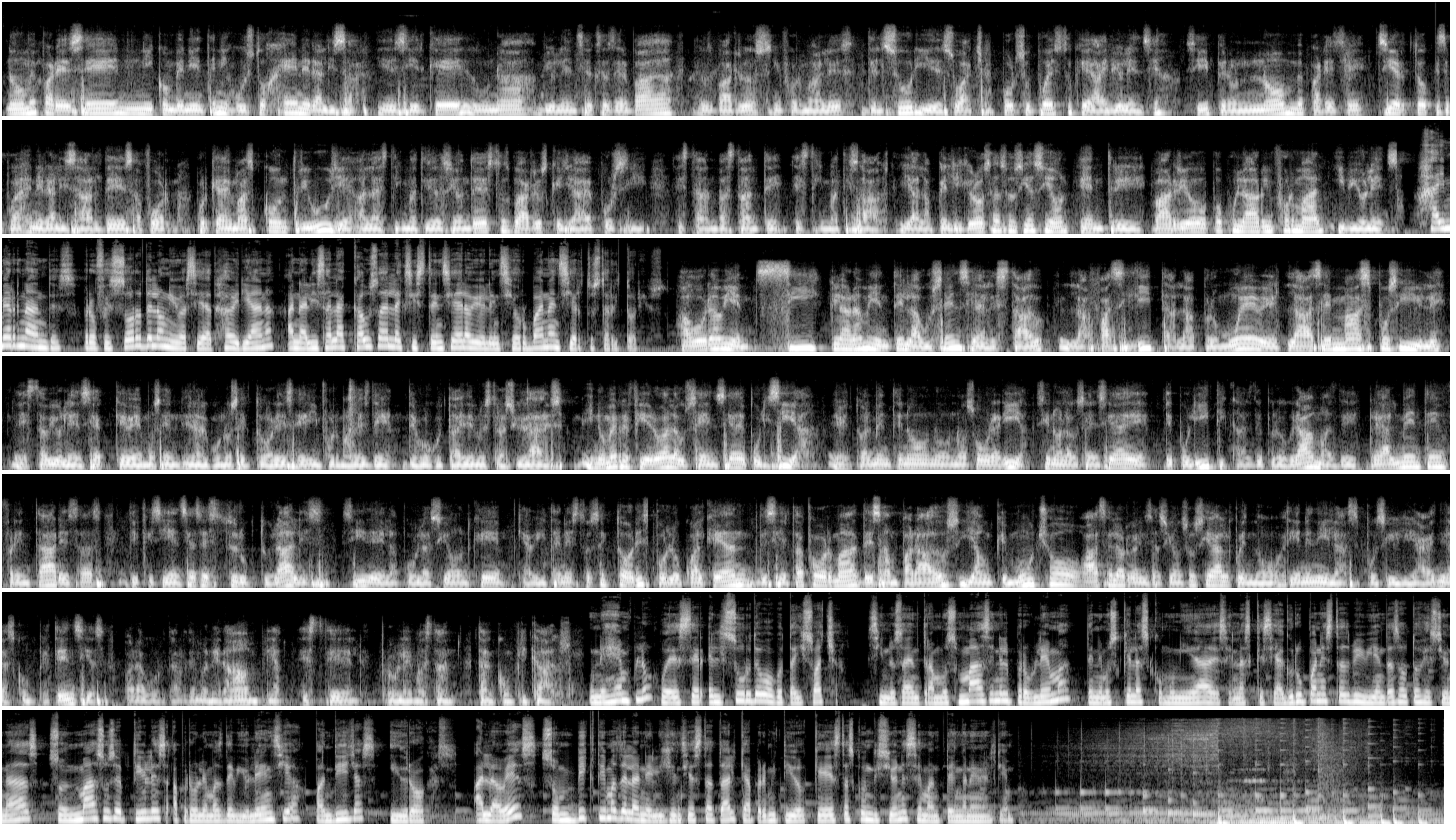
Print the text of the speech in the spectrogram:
No me parece ni conveniente ni justo generalizar y decir que una violencia exacerbada en los barrios informales del sur y de Soacha. Por supuesto que hay violencia, sí, pero no me parece cierto que se pueda generalizar de esa forma, porque además contribuye a la estigmatización de estos barrios que ya de por sí están bastante estigmatizados y a la peligrosa asociación entre barrio popular o informal y violencia. Jaime Hernández, profesor de la Universidad Javeriana, analiza la causa de la existencia de la violencia urbana en ciertos territorios. Ahora bien, sí claramente la ausencia del Estado la facilita, la promueve, la hace más posible esta violencia que vemos en, en algunos sectores eh, informales de, de Bogotá y de nuestras ciudades. Y no me refiero a la ausencia de policía, eventualmente no, no, no sobraría, sino a la ausencia de, de políticas, de programas, de realmente enfrentar esas deficiencias estructurales ¿sí? de la población que, que habita en estos sectores, por lo cual quedan de cierta forma desamparados y aunque mucho hace la organización social, pues no tiene ni las posibilidades ni las competencias para abordar de manera amplia este problemas tan, tan complicados. Un ejemplo puede ser el sur de Bogotá y Soacha. Si nos adentramos más en el problema, tenemos que las comunidades en las que se agrupan estas viviendas autogestionadas son más susceptibles a problemas de violencia, pandillas y drogas. A la vez, son víctimas de la negligencia estatal que ha permitido que estas condiciones se mantengan en el tiempo.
